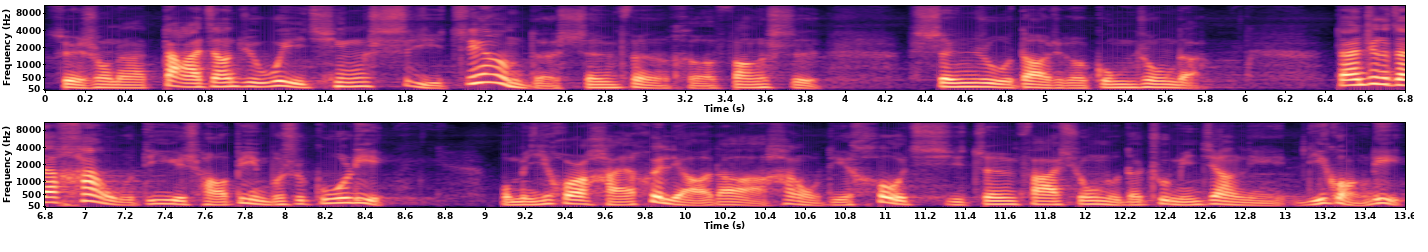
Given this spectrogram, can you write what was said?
所以说呢，大将军卫青是以这样的身份和方式深入到这个宫中的。但这个在汉武帝一朝并不是孤立，我们一会儿还会聊到啊，汉武帝后期征发匈奴的著名将领李广利，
